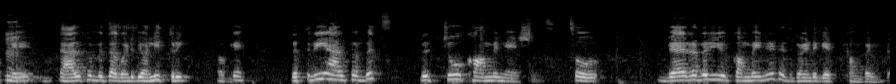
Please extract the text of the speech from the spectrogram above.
Okay, mm. the alphabets are going to be only three. Okay, the three alphabets with two combinations. So wherever you combine it, it's going to get combined.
